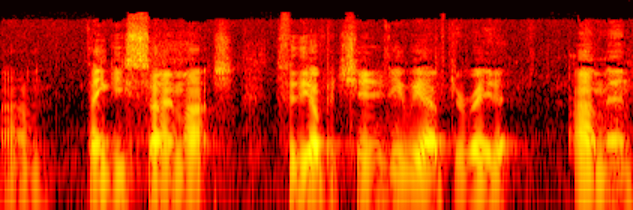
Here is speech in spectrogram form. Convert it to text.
Um, thank you so much for the opportunity we have to read it. Amen.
